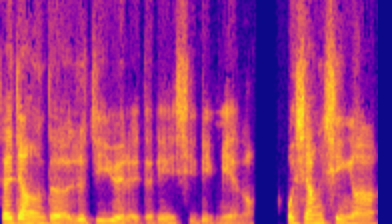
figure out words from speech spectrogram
在这样的日积月累的练习里面哦，我相信啊，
